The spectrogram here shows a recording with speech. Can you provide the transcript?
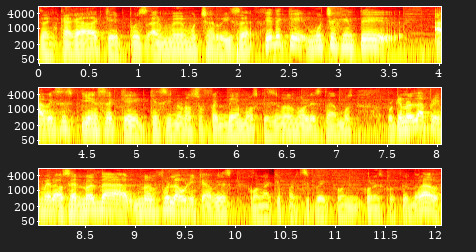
tan cagada que pues a mí me da mucha risa. Fíjate que mucha gente a veces piensa que, si no nos ofendemos, que si no nos molestamos, porque no es la primera, o sea, no, es la, no fue la única vez con la que participé con, con Escorpión Dorado.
